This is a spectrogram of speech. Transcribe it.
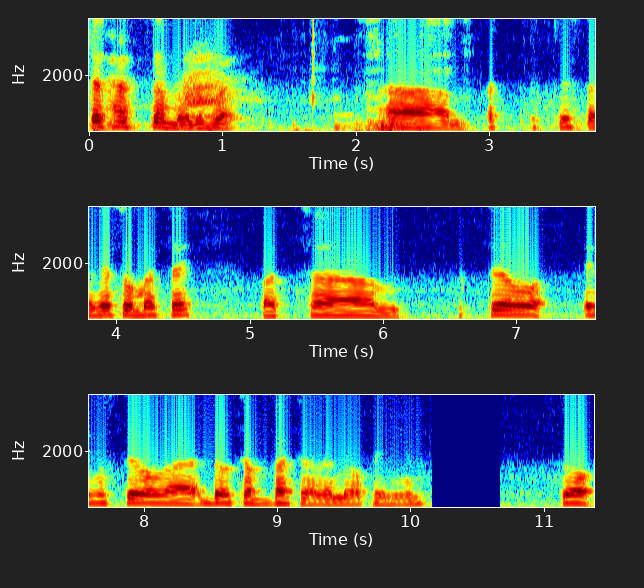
that has somewhat of a, um, a twist, I guess, one might say, but um, it's still it was still uh, built up better in my opinion. So,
